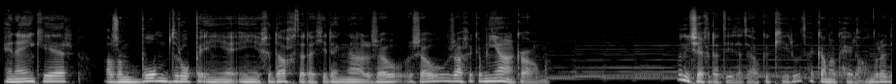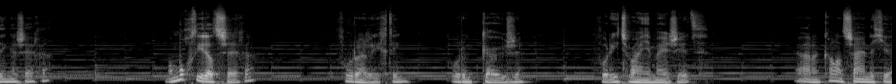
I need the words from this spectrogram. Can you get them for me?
in één keer als een bom droppen in je, in je gedachten. Dat je denkt, nou, zo, zo zag ik hem niet aankomen. Ik wil niet zeggen dat hij dat elke keer doet. Hij kan ook hele andere dingen zeggen. Maar mocht hij dat zeggen, voor een richting, voor een keuze, voor iets waar je mee zit, ja, dan kan het zijn dat je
